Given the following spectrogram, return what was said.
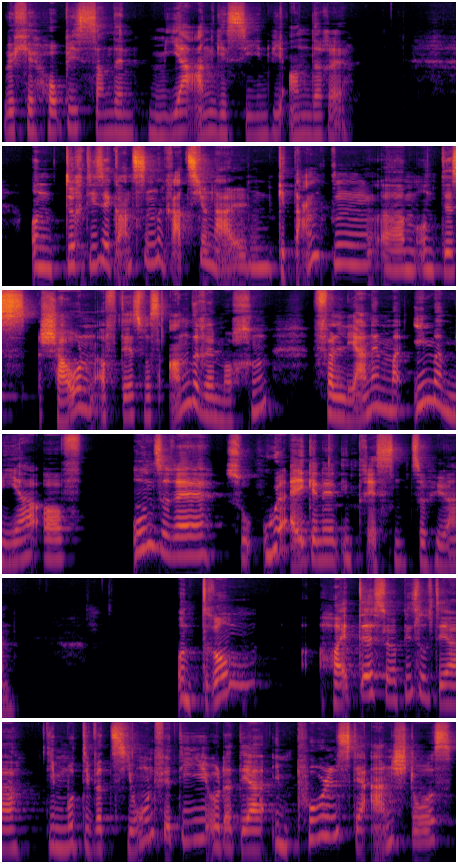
welche Hobbys sind denn mehr angesehen wie andere. Und durch diese ganzen rationalen Gedanken ähm, und das Schauen auf das, was andere machen, verlernen wir immer mehr auf unsere so ureigenen Interessen zu hören. Und drum heute so ein bisschen der, die Motivation für die oder der Impuls, der Anstoß.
